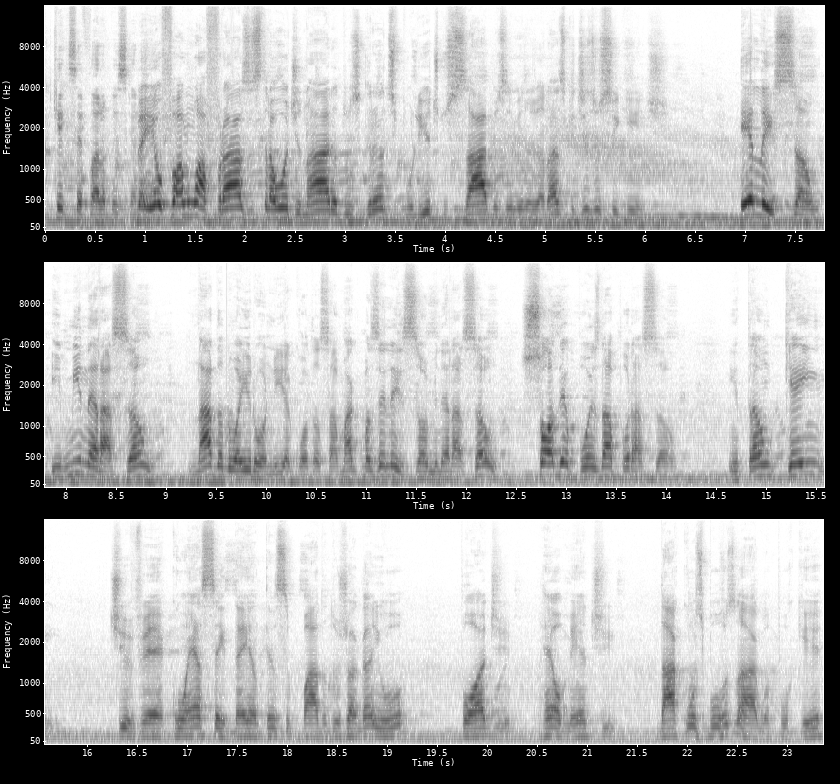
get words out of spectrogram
O que, que você fala para esse candidato? Bem, eu falo uma frase extraordinária dos grandes políticos sábios em Minas Gerais que diz o seguinte: eleição e mineração, nada numa ironia contra a Samarco, mas eleição e mineração só depois da apuração. Então, quem tiver com essa ideia antecipada do já ganhou, pode realmente dar com os burros na água, porque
